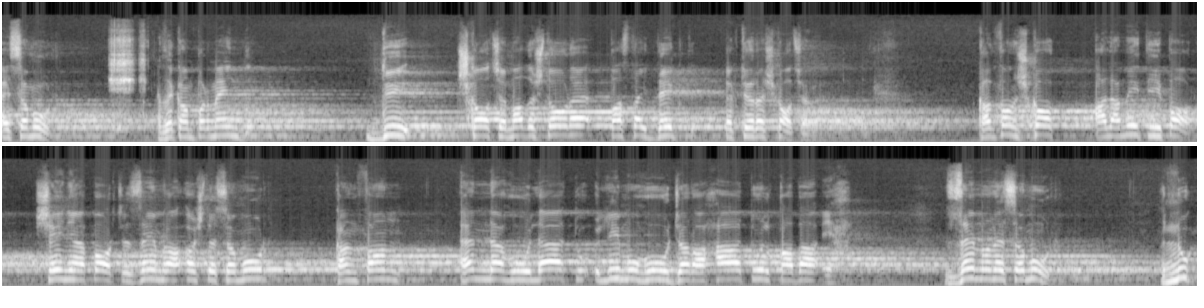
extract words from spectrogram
e sëmurë. Dhe kanë përmend dy shkaqe madhështore, pastaj degët e këtyre shkaqeve. Kanë thënë shkak alameti i parë, shenja e parë që zemra është e sëmurë, kanë thënë ennehu la tu'limuhu xherahatul kabaih. Zemrën e sëmurë nuk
